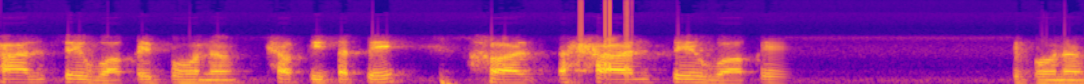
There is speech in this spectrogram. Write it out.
حال سے واقف ہونا، حقیقت حال سے واقف ہونا۔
